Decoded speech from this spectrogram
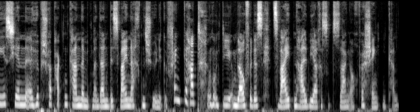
Marmeladengläschen äh, hübsch verpacken kann, damit man dann bis Weihnachten schöne Geschenke hat und die im Laufe des zweiten Halbjahres sozusagen auch verschenken kann.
